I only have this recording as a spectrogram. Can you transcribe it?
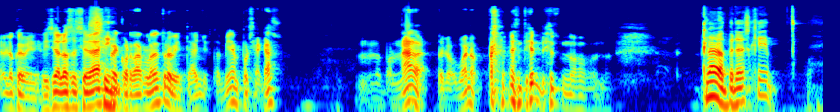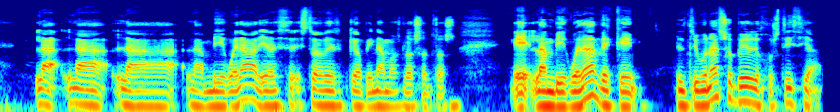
lo que beneficia a la sociedad Sí. es recordarlo dentro de 20 años también, por si acaso. No por nada, pero bueno, ¿entiendes? No, no. Claro, pero es que la, la, la, la ambigüedad, y a ver, esto a ver qué opinamos los otros, eh, la ambigüedad de que el Tribunal Superior de Justicia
